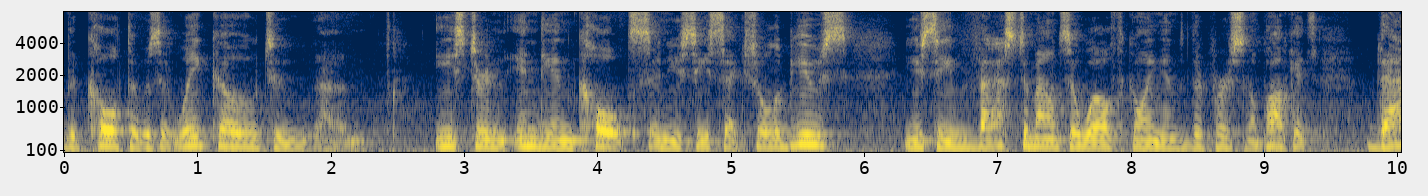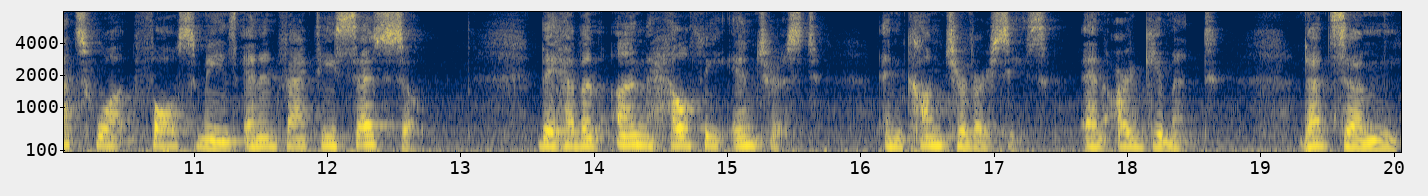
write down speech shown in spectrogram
the cult that was at Waco to um, Eastern Indian cults, and you see sexual abuse, you see vast amounts of wealth going into their personal pockets. That's what false means. And in fact, he says so. They have an unhealthy interest in controversies and argument. That's, um,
